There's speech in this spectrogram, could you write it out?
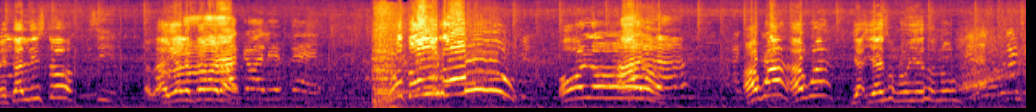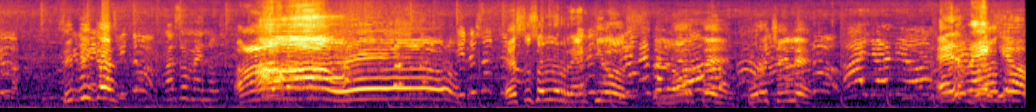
¿Estás listo? Sí. Allá la Ah, cámara. qué valiente. ¡No, todo no! ¡Oh! Hola. ¿Agua? ¿Agua? Ya, ya eso no, ya eso no. ¿Sí pica? Más o menos. ¡Ah! ¡Oh! Estos son los regios del norte, puro chile. Ay. El regio.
